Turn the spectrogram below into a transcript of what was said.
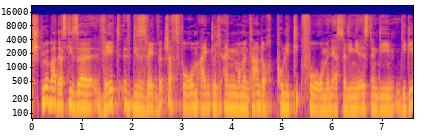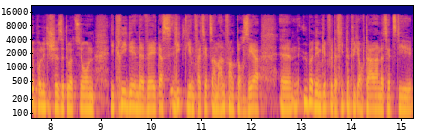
spürbar, dass diese Welt, dieses Weltwirtschaftsforum eigentlich ein momentan doch Politikforum in erster Linie ist, denn die, die geopolitische Situation, die Kriege in der Welt, das liegt jedenfalls jetzt am Anfang doch sehr äh, über dem Gipfel. Das liegt natürlich auch daran, dass jetzt die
